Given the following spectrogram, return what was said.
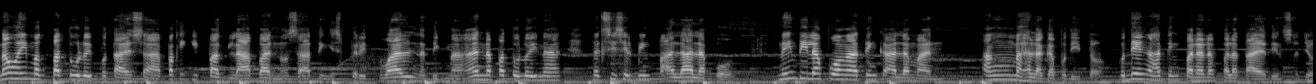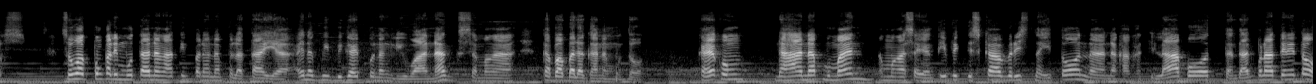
naway magpatuloy po tayo sa pakikipaglaban no, sa ating espiritual na digmaan na patuloy na nagsisilbing paalala po na hindi lang po ang ating kaalaman ang mahalaga po dito, kundi ang ating pananampalataya din sa Diyos. So huwag pong kalimutan ng ating pananampalataya ay nagbibigay po ng liwanag sa mga kababalaghan ng mundo. Kaya kung nahanap mo man ang mga scientific discoveries na ito na nakakakilabot, tandaan po natin ito,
